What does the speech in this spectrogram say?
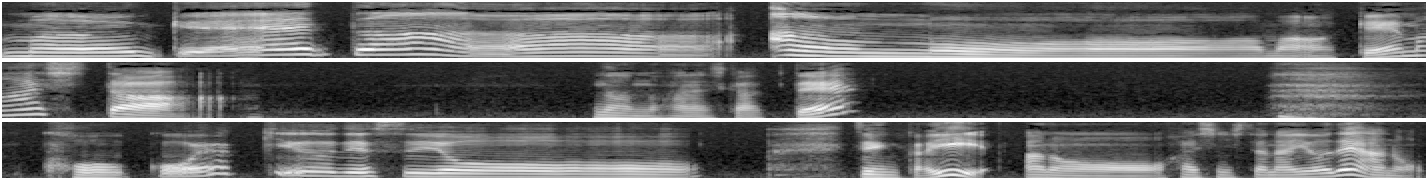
ー負けたあもう、負けました。何の話かって？は あ高校野球ですよ。前回、あの配信した内容で、あの、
